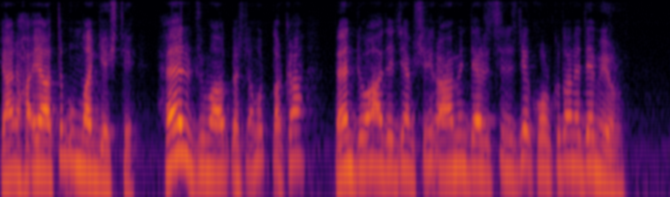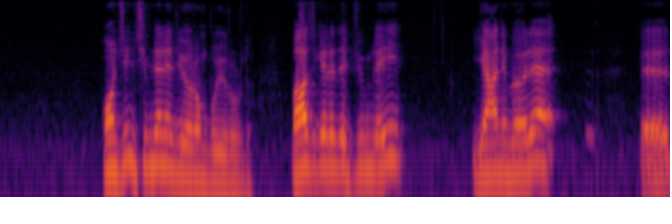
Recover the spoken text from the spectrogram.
yani hayatı bundan geçti. Her cuma hutbesinde mutlaka ben dua edeceğim şimdi amin dersiniz diye korkudan edemiyorum. Onun için içimden ediyorum buyururdu. Bazı kere de cümleyi yani böyle e,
